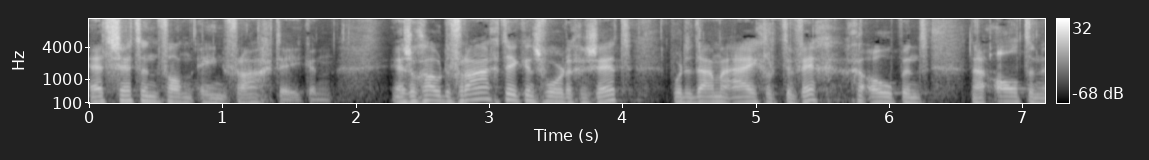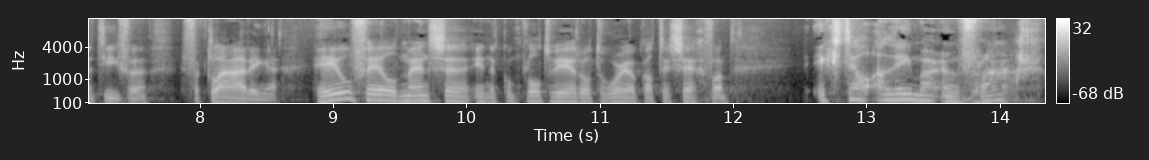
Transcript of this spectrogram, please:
Het zetten van één vraagteken. En zo gauw de vraagtekens worden gezet, worden daarmee eigenlijk de weg geopend naar alternatieve verklaringen. Heel veel mensen in de complotwereld hoor je ook altijd zeggen van... ik stel alleen maar een vraag.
